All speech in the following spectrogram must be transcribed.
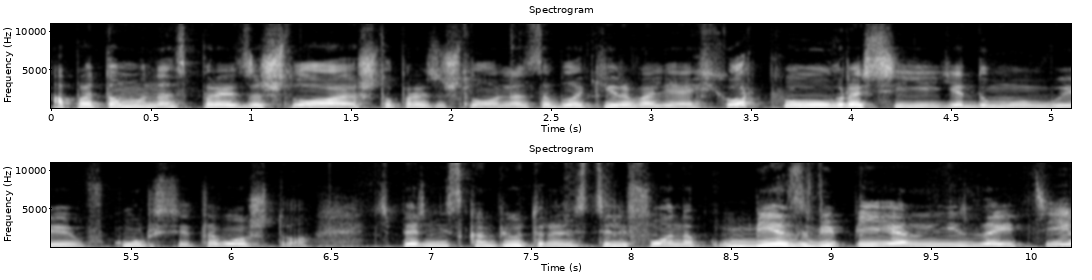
а потом у нас произошло, что произошло, у нас заблокировали Ахерб в России, я думаю, вы в курсе того, что теперь ни с компьютера, ни с телефона без VPN не зайти,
